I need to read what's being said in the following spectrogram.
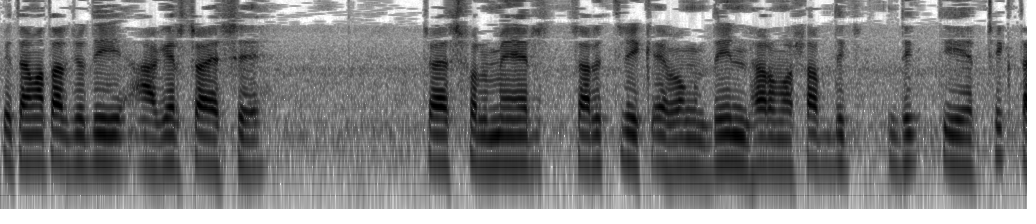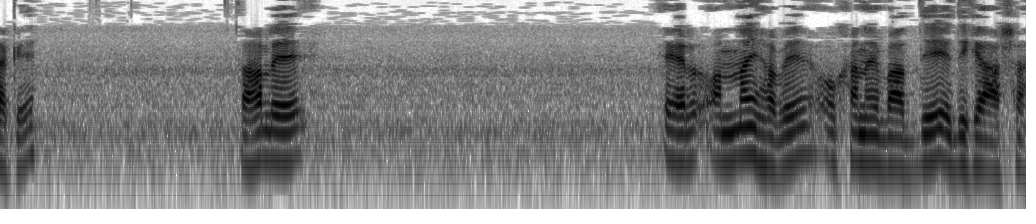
পিতামাতার যদি আগের চয়েসে, চয়েসফুল মেয়ের চারিত্রিক এবং দিন ধর্ম সব দিক দিক দিয়ে ঠিক থাকে, তাহলে এর অন্যায় হবে ওখানে বাদ দিয়ে এদিকে আসা।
